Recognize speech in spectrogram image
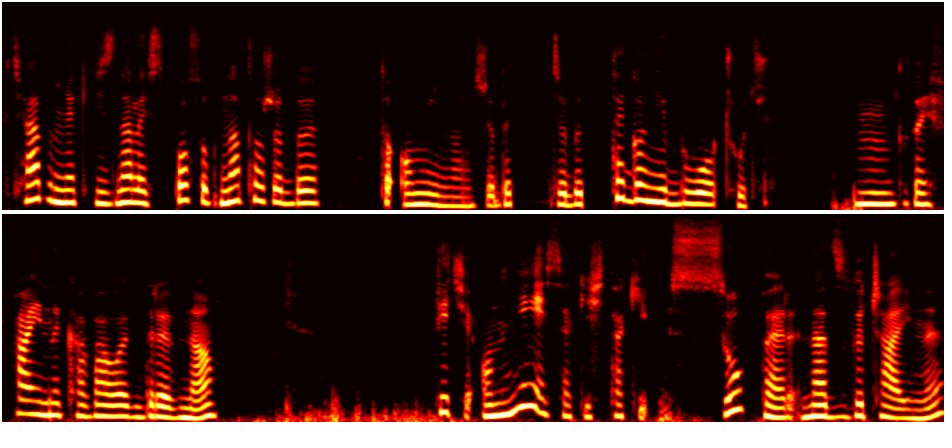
Chciałabym jakiś znaleźć sposób na to, żeby to ominąć, żeby, żeby tego nie było czuć. Mm, tutaj fajny kawałek drewna. Wiecie, on nie jest jakiś taki super nadzwyczajny,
